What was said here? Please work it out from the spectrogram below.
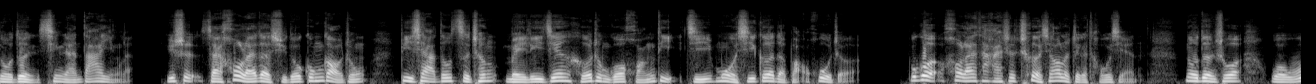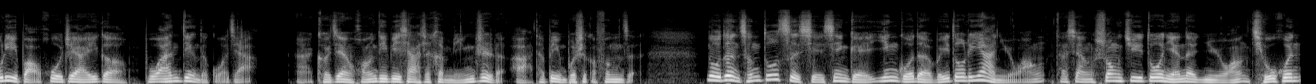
诺顿欣然答应了。于是，在后来的许多公告中，陛下都自称美利坚合众国皇帝及墨西哥的保护者。不过，后来他还是撤销了这个头衔。诺顿说：“我无力保护这样一个不安定的国家。”啊，可见皇帝陛下是很明智的啊，他并不是个疯子。诺顿曾多次写信给英国的维多利亚女王，他向双居多年的女王求婚，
